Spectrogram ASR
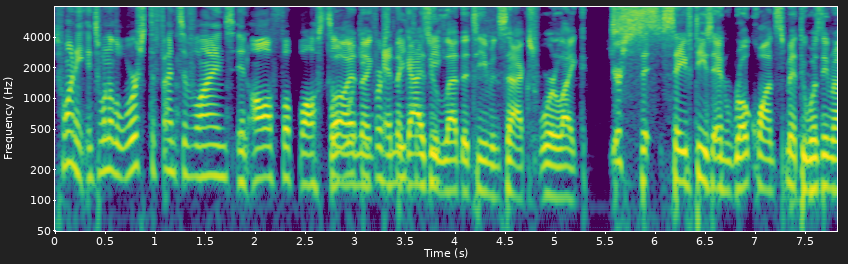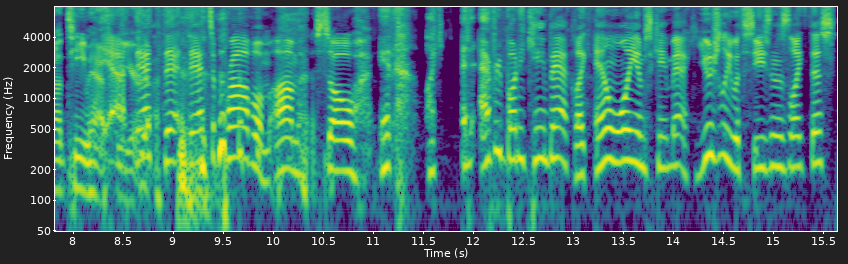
20. It's one of the worst defensive lines in all football. Still Well, and the, for and the guys who technique. led the team in sacks were like Sa- s- safeties and Roquan Smith, who wasn't even on team half yeah, the year. that, that, that's a problem. Um, so and like and everybody came back. Like Alan Williams came back. Usually with seasons like this,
